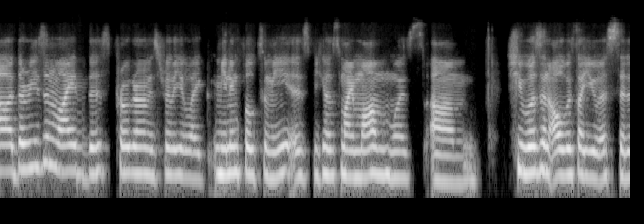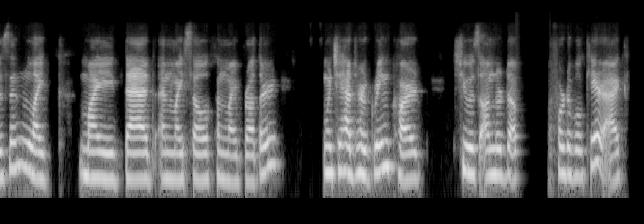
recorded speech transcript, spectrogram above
uh, the reason why this program is really like meaningful to me is because my mom was um, she wasn't always a US citizen like my dad and myself and my brother. When she had her green card, she was under the Affordable Care Act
